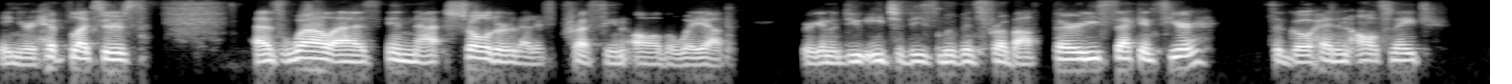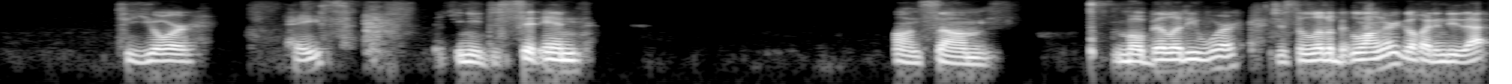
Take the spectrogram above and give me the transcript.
in your hip flexors, as well as in that shoulder that is pressing all the way up. We're gonna do each of these movements for about 30 seconds here. So go ahead and alternate to your pace. If you need to sit in on some mobility work just a little bit longer, go ahead and do that.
